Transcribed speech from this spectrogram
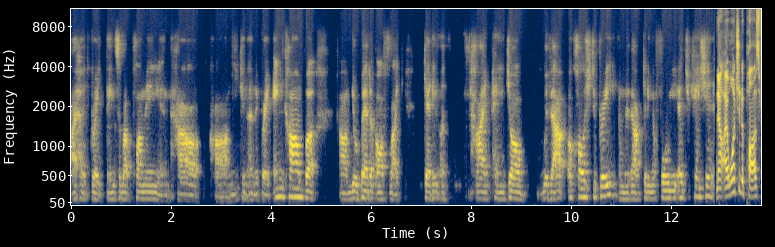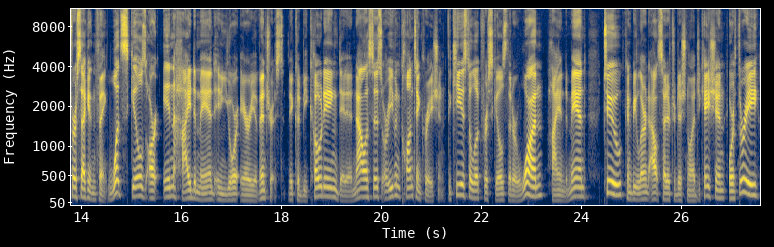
I heard great things about plumbing and how um, you can earn a great income, but um, you're better off like getting a high paying job without a college degree and without getting a full year education. Now, I want you to pause for a second and think what skills are in high demand in your area of interest? It could be coding, data analysis, or even content creation. The key is to look for skills that are one, high in demand, two, can be learned outside of traditional education, or three,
